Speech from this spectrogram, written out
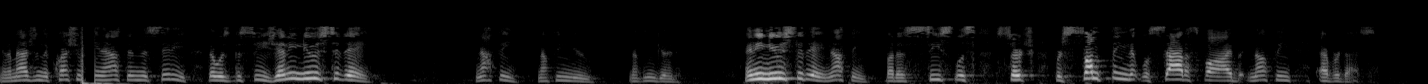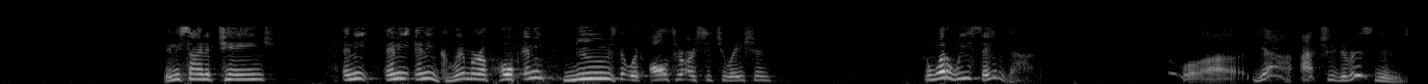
You can imagine the question being asked in the city that was besieged. Any news today? Nothing. Nothing new. Nothing good. Any news today? Nothing. But a ceaseless search for something that will satisfy, but nothing ever does. Any sign of change? Any, any, any glimmer of hope? Any news that would alter our situation? And what do we say to that? Well, uh, yeah, actually, there is news.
